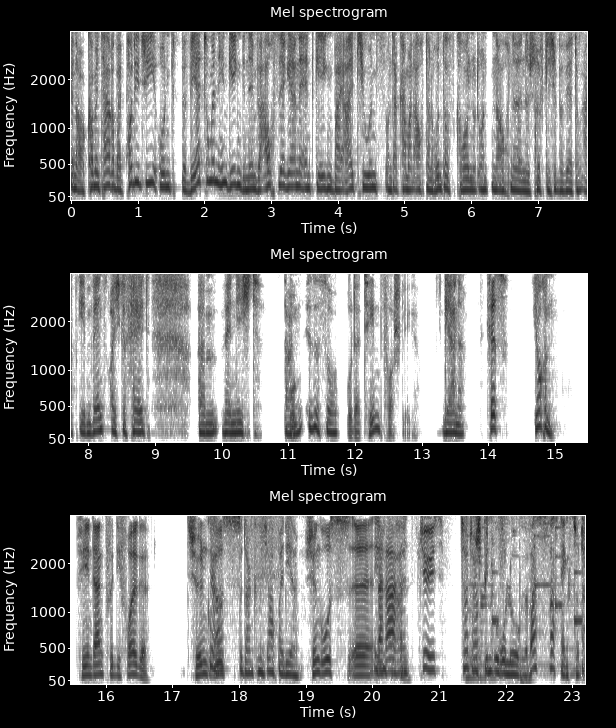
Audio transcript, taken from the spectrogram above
Genau, Kommentare bei Podigy und Bewertungen hingegen, die nehmen wir auch sehr gerne entgegen bei iTunes und da kann man auch dann runterscrollen und unten auch eine, eine schriftliche Bewertung abgeben, wenn es euch gefällt. Ähm, wenn nicht, dann oh. ist es so. Oder Themenvorschläge. Gerne. Chris. Jochen. Vielen Dank für die Folge. Schönen Gruß. Ja, bedanke mich auch bei dir. Schönen Gruß äh, nach Aachen. Tschüss. Ciao, ciao. Ich bin Urologe. Was, was denkst du da?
